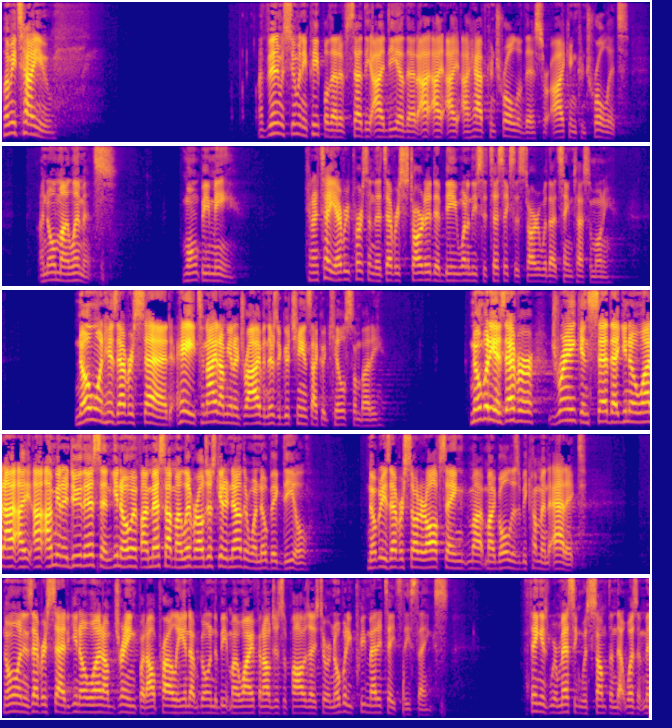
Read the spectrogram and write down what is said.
Let me tell you, I've been with so many people that have said the idea that I, I, I have control of this or I can control it. I know my limits. Won't be me. Can I tell you, every person that's ever started to be one of these statistics has started with that same testimony? No one has ever said, hey, tonight I'm going to drive and there's a good chance I could kill somebody. Nobody has ever drank and said that, you know what, I, I, I'm going to do this, and, you know, if I mess up my liver, I'll just get another one. No big deal. Nobody's ever started off saying, My, my goal is to become an addict. No one has ever said, you know what, I'll drink, but I'll probably end up going to beat my wife and I'll just apologize to her. Nobody premeditates these things. The thing is, we're messing with something that wasn't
